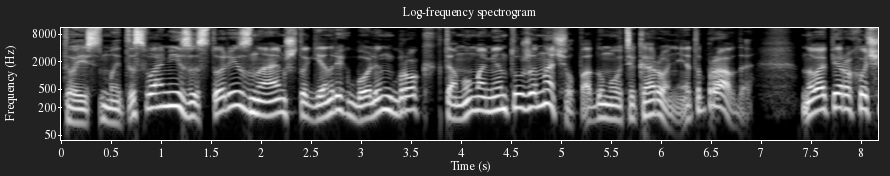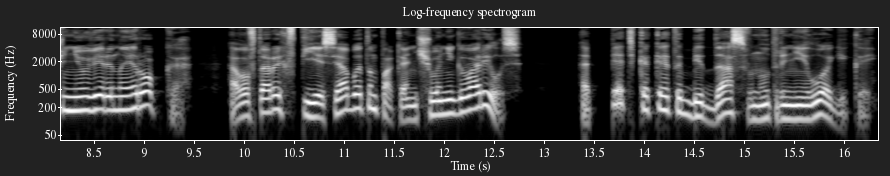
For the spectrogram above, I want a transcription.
То есть мы-то с вами из истории знаем, что Генрих Боллингброк к тому моменту уже начал подумывать о короне, это правда. Но, во-первых, очень неуверенно и робко, а во-вторых, в пьесе об этом пока ничего не говорилось. Опять какая-то беда с внутренней логикой.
